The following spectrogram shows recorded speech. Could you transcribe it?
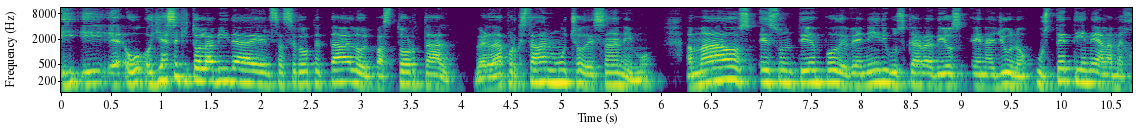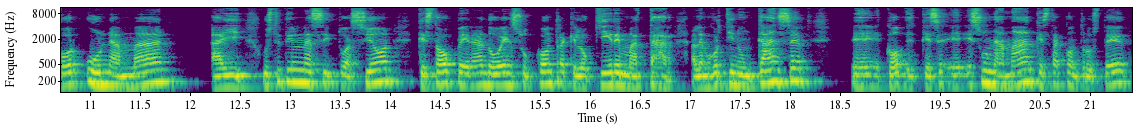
y, o, ya se quitó la vida el sacerdote tal o el pastor tal, ¿verdad? Porque estaba en mucho desánimo. Amados, es un tiempo de venir y buscar a Dios en ayuno. Usted tiene a lo mejor una mano ahí. Usted tiene una situación que está operando en su contra, que lo quiere matar. A lo mejor tiene un cáncer, eh, que eh, es, un amán que está contra usted.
